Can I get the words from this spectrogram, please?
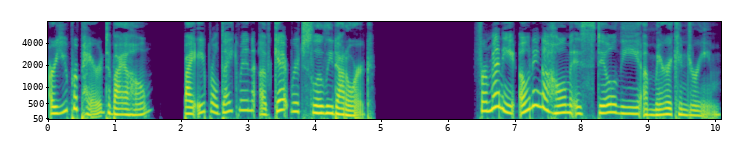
Are you prepared to buy a home? By April Dykman of GetRichSlowly.org. For many, owning a home is still the American dream.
